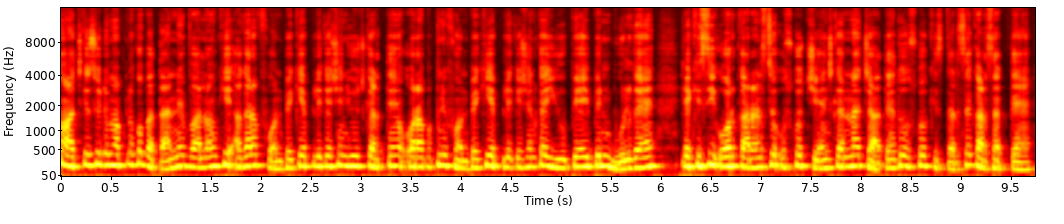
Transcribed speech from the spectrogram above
दोस्तों आज के वीडियो में आप लोग को बताने वाला हूँ कि अगर आप फोनपे की एप्लीकेशन यूज़ करते हैं और आप अपनी फोनपे की एप्लीकेशन का यूपीआई पिन भूल गए या किसी और कारण से उसको चेंज करना चाहते हैं तो उसको किस तरह से कर सकते हैं?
